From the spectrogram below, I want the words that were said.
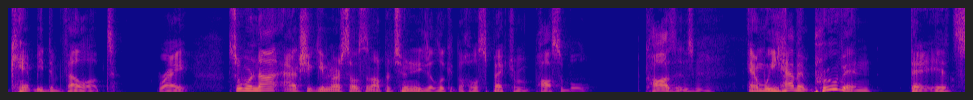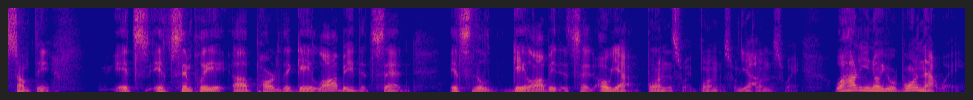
can't be developed, right? So we're not actually giving ourselves an opportunity to look at the whole spectrum of possible causes, and we haven't proven that it's something. It's it's simply uh, part of the gay lobby that said it's the gay lobby that said, "Oh yeah, born this way, born this way, Yeah. born this way." Well, how do you know you were born that way?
